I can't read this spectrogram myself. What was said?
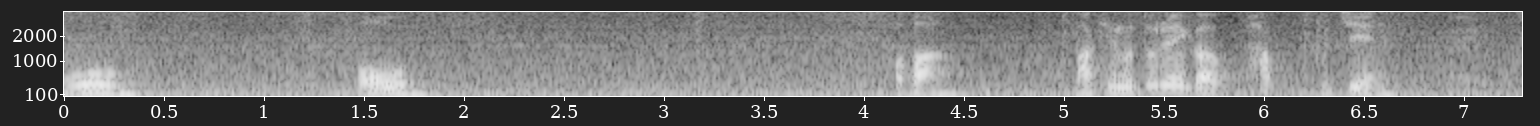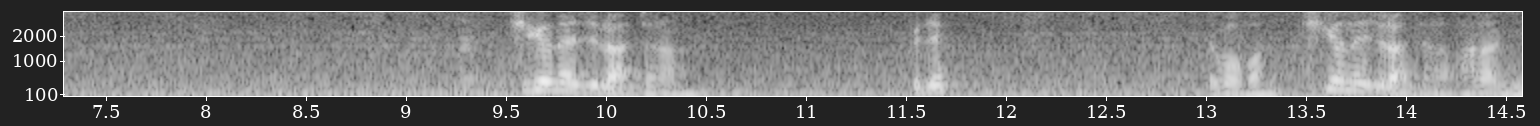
오, 오, 봐봐, 막힌 거 뚫으니까 확 붙지. 튀겨내지를 않잖아. 그지? 이거 봐봐, 튀겨내지를 않잖아 바람이.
